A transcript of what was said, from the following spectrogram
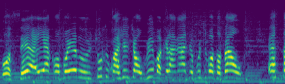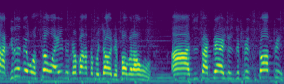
Você aí acompanhando junto com a gente ao vivo aqui na Rádio Futebol Total, esta grande emoção aí do Campeonato Mundial de Fórmula 1. As estratégias de pit stop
